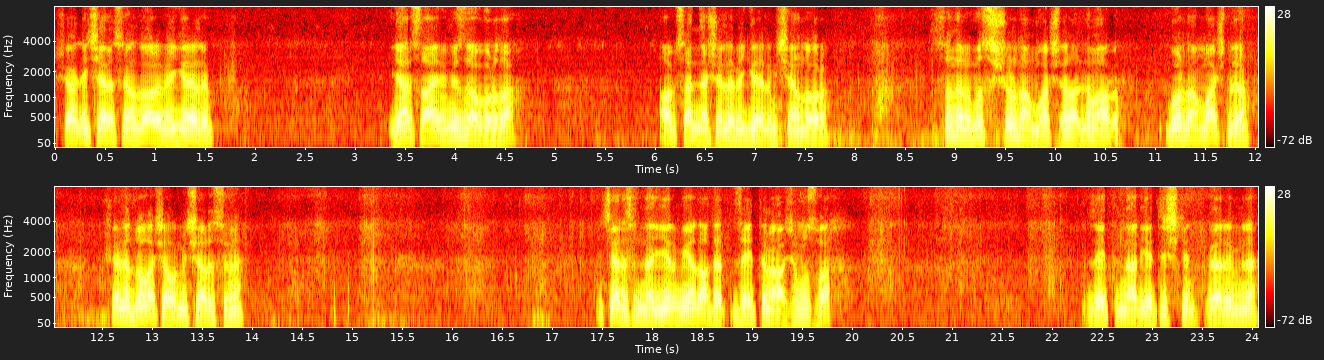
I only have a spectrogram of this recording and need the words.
Şöyle içerisine doğru bir girelim. Yer sahibimiz de burada. Abi senle şöyle bir girelim içine doğru. Sınırımız şuradan başlıyor herhalde değil mi abi? Buradan başlıyor. Şöyle dolaşalım içerisini. İçerisinde 27 adet zeytin ağacımız var. Zeytinler yetişkin, verimli.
